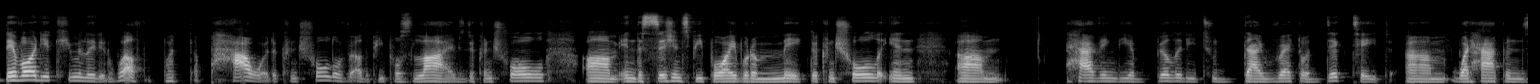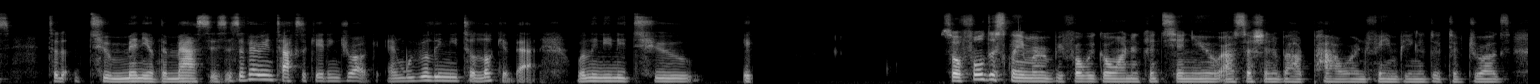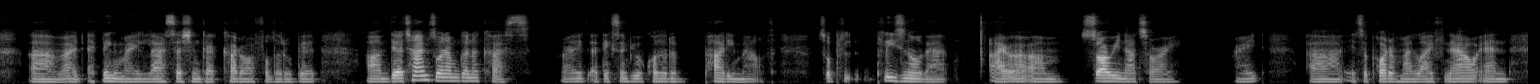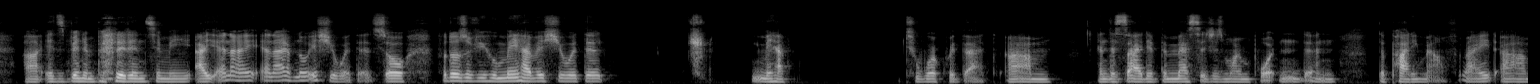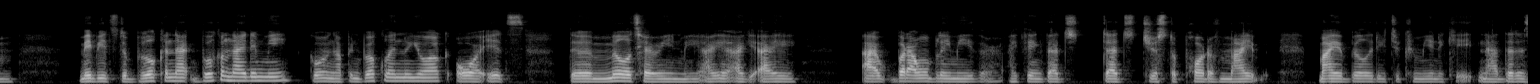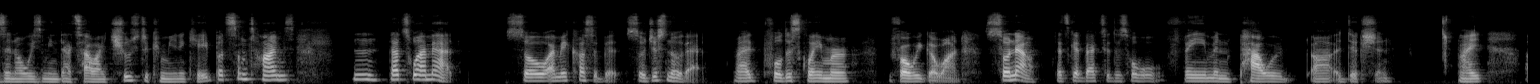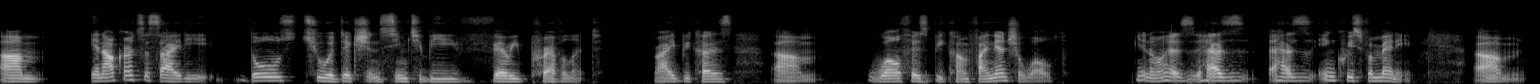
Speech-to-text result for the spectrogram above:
they've already accumulated wealth, but the power, the control over other people's lives, the control um, in decisions people are able to make, the control in um, having the ability to direct or dictate um, what happens to to many of the masses is a very intoxicating drug, and we really need to look at that. We really need to So, full disclaimer before we go on and continue our session about power and fame being addictive drugs. Um, I, I, think my last session got cut off a little bit. Um, there are times when I'm going to cuss, right? I think some people call it a potty mouth. So, pl- please know that. I, um, sorry, not sorry, right? Uh, it's a part of my life now, and uh, it's been embedded into me. I and I and I have no issue with it. So, for those of you who may have issue with it, you may have to work with that um, and decide if the message is more important than the potty mouth, right? Um, maybe it's the Brooklynite, Brooklynite in me growing up in Brooklyn, New York, or it's the military in me. I, I, I, I, but I won't blame either. I think that's that's just a part of my my ability to communicate. Now that doesn't always mean that's how I choose to communicate, but sometimes mm, that's where I'm at. So I may cuss a bit. So just know that right? Full disclaimer before we go on. So now let's get back to this whole fame and power uh, addiction, right? Um, in our current society, those two addictions seem to be very prevalent, right? Because um, wealth has become financial wealth, you know, has has has increased for many. Um,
